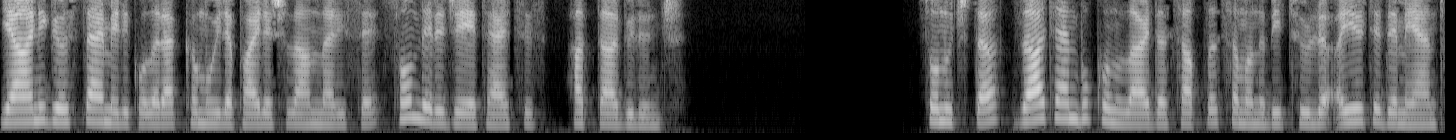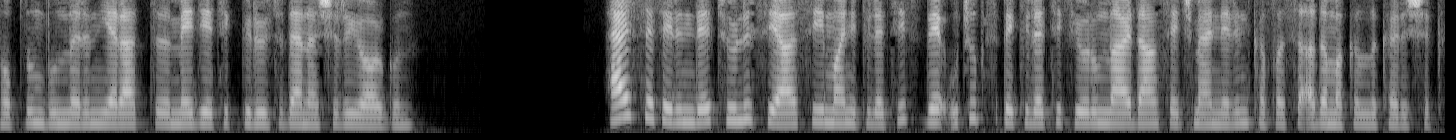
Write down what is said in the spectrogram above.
yani göstermelik olarak kamuyla paylaşılanlar ise son derece yetersiz, hatta gülünç. Sonuçta, zaten bu konularda sapla samanı bir türlü ayırt edemeyen toplum bunların yarattığı medyatik gürültüden aşırı yorgun. Her seferinde türlü siyasi manipülatif ve uçuk spekülatif yorumlardan seçmenlerin kafası adamakıllı karışık.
